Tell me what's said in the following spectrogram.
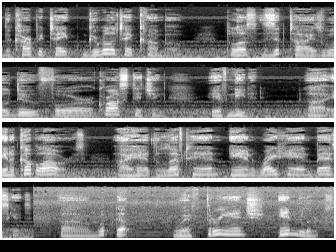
the carpet tape gorilla tape combo plus zip ties will do for cross stitching if needed. Uh, in a couple hours, I had the left hand and right hand baskets uh, whipped up with 3 inch end loops,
